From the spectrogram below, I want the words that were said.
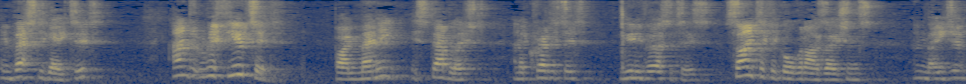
investigated and refuted by many established and accredited universities, scientific organisations, and major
